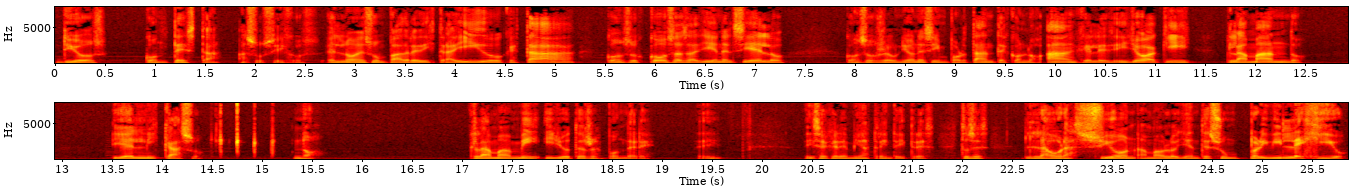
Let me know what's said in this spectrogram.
Dios contesta a sus hijos. Él no es un padre distraído que está con sus cosas allí en el cielo, con sus reuniones importantes con los ángeles, y yo aquí clamando, y él ni caso. No. Clama a mí y yo te responderé. Dice Jeremías 33. Entonces, la oración, amable oyente, es un privilegio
